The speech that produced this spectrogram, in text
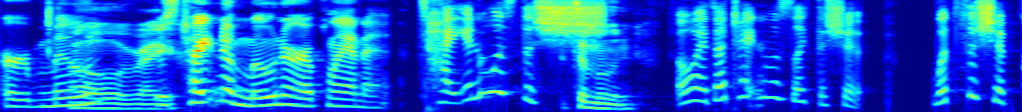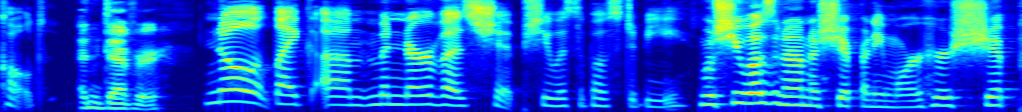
or moon. Oh, right. Was Titan a moon or a planet? Titan was the sh- It's a moon. Oh, I thought Titan was like the ship. What's the ship called? Endeavor. No, like um Minerva's ship she was supposed to be. Well, she wasn't on a ship anymore. Her ship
